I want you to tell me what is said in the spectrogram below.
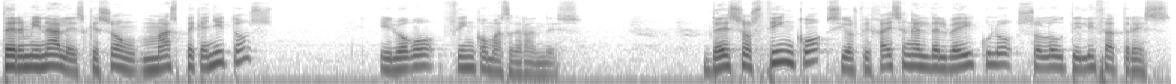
terminales que son más pequeñitos y luego cinco más grandes. De esos cinco, si os fijáis en el del vehículo, solo utiliza tres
